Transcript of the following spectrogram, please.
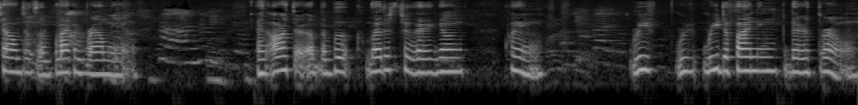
challenges of black and brown men. An author of the book, Letters to a Young Queen, re- re- Redefining Their Throne,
